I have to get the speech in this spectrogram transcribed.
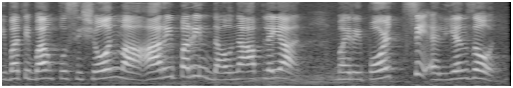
Iba't ibang posisyon maaari pa rin daw na applyan. May report si Elian Zon.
